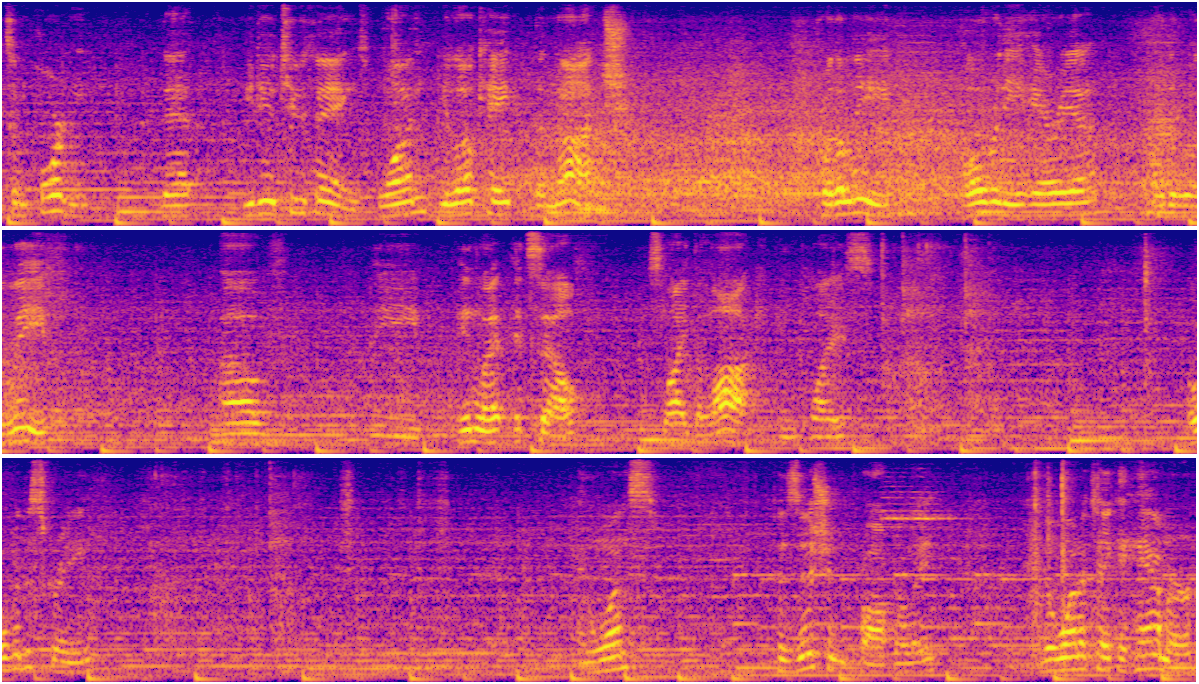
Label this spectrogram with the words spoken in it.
it's important that you do two things. One, you locate the notch for the lead over the area or the relief of the inlet itself. Slide the lock in place over the screen And once positioned properly, you'll want to take a hammer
